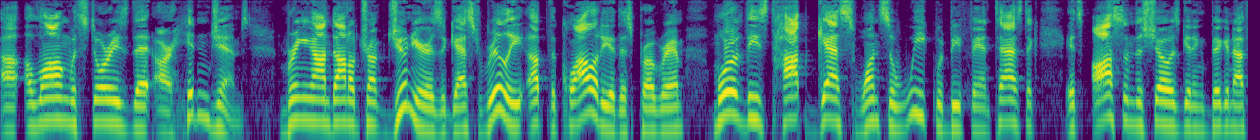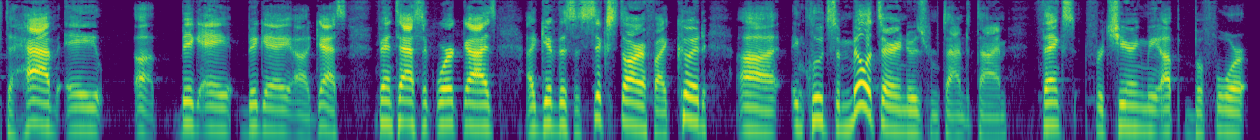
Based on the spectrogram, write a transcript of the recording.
uh, along with stories that are hidden gems. Bringing on Donald Trump Jr. as a guest really upped the quality of this program. More of these top guests once a week would be fantastic. It's awesome the show is getting big enough to have a uh, big A, big A uh, guest. Fantastic work, guys. I'd give this a six star if I could. Uh, include some military news from time to time. Thanks for cheering me up before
